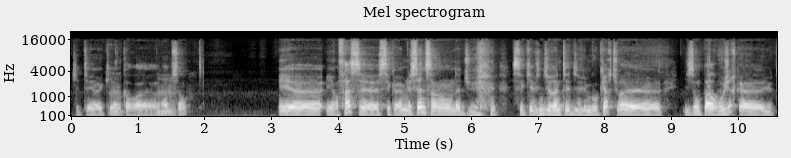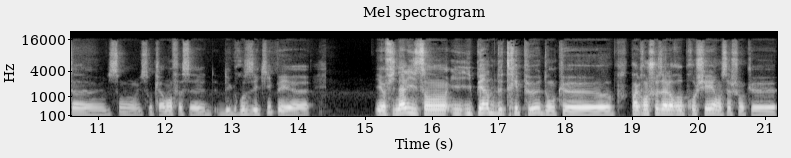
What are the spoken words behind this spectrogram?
Qui, était, euh, qui est Mhm. encore euh, Mhm. absent. Et, euh, et en face, c'est quand même les Suns. hein. On a du... c'est Kevin Durant et Devin Booker, tu vois. ils ont pas à rougir, quoi. Utah, ils sont, ils sont clairement face à des grosses équipes. Et, et au final, ils, sont, ils, ils perdent de très peu. Donc, euh, pas grand-chose à leur reprocher, en sachant que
